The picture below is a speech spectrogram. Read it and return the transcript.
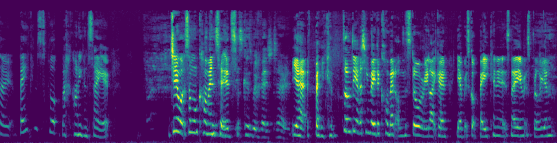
So bacon squat. I can't even say it. Do you know what? Someone commented. It's because we're vegetarian. Yeah, bacon. Somebody actually made a comment on the story, like going, "Yeah, but it's got bacon in its name. It's brilliant."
